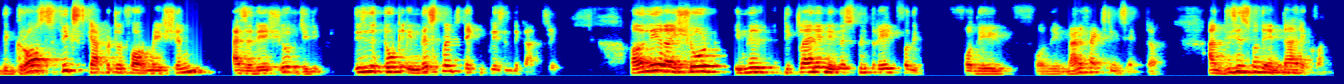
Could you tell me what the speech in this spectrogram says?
the gross fixed capital formation as a ratio of GDP. This is the total investments taking place in the country. Earlier, I showed in the decline in investment rate for the for the for the manufacturing sector, and this is for the entire economy.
